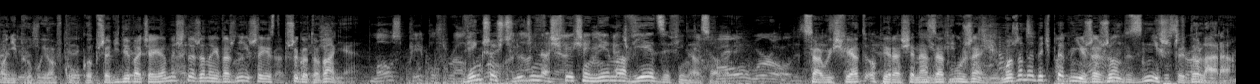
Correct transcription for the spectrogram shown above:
Oni próbują w kółko przewidywać, a ja myślę, że najważniejsze jest przygotowanie. Większość ludzi na świecie nie ma wiedzy finansowej. Cały świat opiera się na zadłużeniu. Możemy być pewni, że rząd zniszczy dolara.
